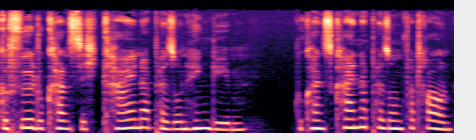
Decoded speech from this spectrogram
Gefühl, du kannst dich keiner Person hingeben. Du kannst keiner Person vertrauen.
